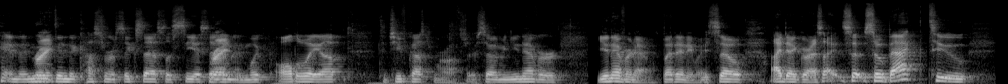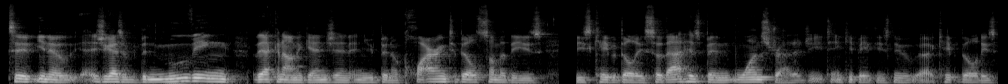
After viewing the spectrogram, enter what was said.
and then moved right. into customer success, a CSM, right. and went all the way up to chief customer officer. So, I mean, you never, you never know. But anyway, so I digress. I, so, so back to to you know as you guys have been moving the economic engine and you've been acquiring to build some of these these capabilities so that has been one strategy to incubate these new uh, capabilities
